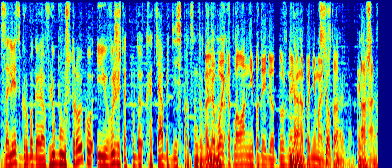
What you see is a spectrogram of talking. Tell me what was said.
залезть, грубо говоря, в любую стройку и выжить оттуда хотя бы 10% годовых. Любой котлован не подойдет. Нужно Да, именно понимать, всё что... правильно, конечно. Ага.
